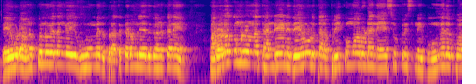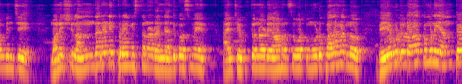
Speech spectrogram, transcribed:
దేవుడు అనుకున్న విధంగా ఈ భూమి మీద బ్రతకడం లేదు కనుకనే. పరలోకంలో ఉన్న తండ్రి అయిన దేవుడు తన ప్రియకుమారుడైన యేసుక్రీస్తుని భూమి మీదకు పంపించి మనుషులందరినీ ప్రేమిస్తున్నాడు అండి అందుకోసమే ఆయన చెప్తున్నాడు యోహన్ సువార్త మూడు పదహారులో దేవుడు లోకమును ఎంతో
